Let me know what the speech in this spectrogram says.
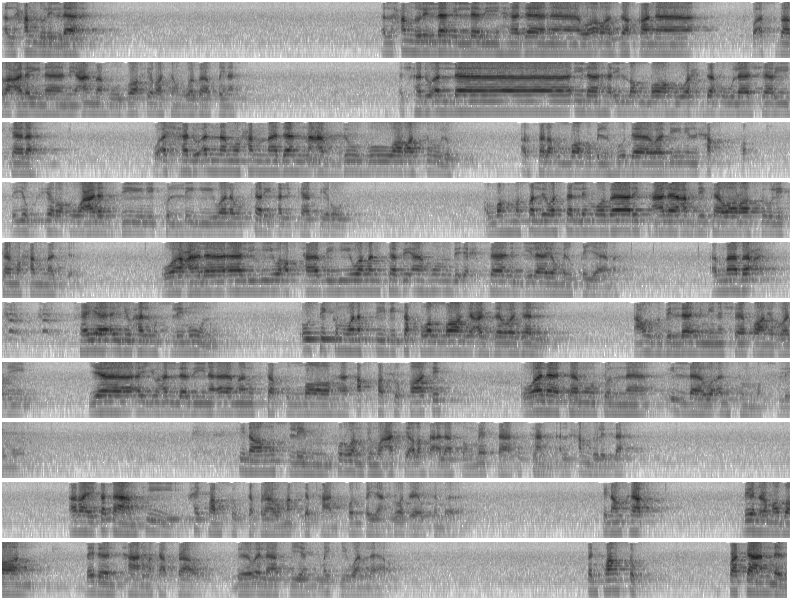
الحمد لله. الحمد لله الذي هدانا ورزقنا وأسبغ علينا نعمه ظاهرة وباطنة. أشهد أن لا إله إلا الله وحده لا شريك له. وأشهد أن محمدا عبده ورسوله. أرسله الله بالهدى ودين الحق. ليظهره على الدين كله ولو كره الكافرون. اللهم صل وسلم وبارك على عبدك ورسولك محمد وعلى آله وأصحابه ومن تبعهم بإحسان إلى يوم القيامة. أما بعد فيا أيها المسلمون أوصيكم ونفسي بتقوى الله عز وجل. أعوذ بالله من الشيطان الرجيم. يا أيها الذين آمنوا اتقوا الله حق تقاته ولا تموتن إلا وأنتم مسلمون พี่น้องมุสลิมผู้ร่วมจุมอัตที่อัลลอฮฺตะอาลาทรงเมตตาทุกท่านอัลฮัมดุลิลละอะไรก็ตามที่ให้ความสุขกับเรามักจะผ่านพ้นไปอย่างรวดเร็วเสมอ พี่น้องครับ เดือนรอมฎอน ได้เดินทางมากับเรา เหลือเวลาเพียงไม่กี่วันแล้ว เป็นความสุขประการหนึ่ง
